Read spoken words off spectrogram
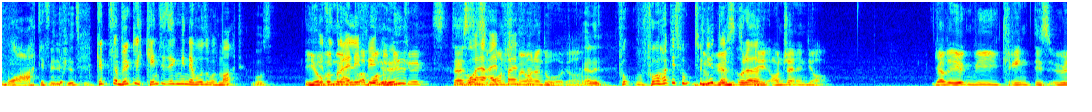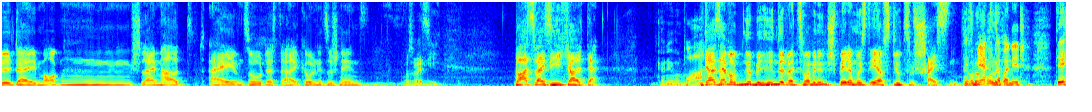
boah, das, Wie die 40. gibt's da wirklich, kennt ihr irgendwie, der wo sowas macht? Was? Ich habe mal drei ein Löffel paar Mal Öl mitgekriegt, dass vorher das manchmal einer da hat. Ja. Vorher hat das funktioniert Du wirst, dann, oder? Äh, anscheinend ja. Ja, aber irgendwie cremt das Öl deine Magenschleimhaut ein und so, dass der Alkohol nicht so schnell. Was weiß ich. Was weiß ich, Alter. Keine Ahnung. Boah, Ich es ist einfach nur behindert, weil zwei Minuten später musst du eh aufs Klo zum Scheißen. das merkst du aber nicht. Der,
